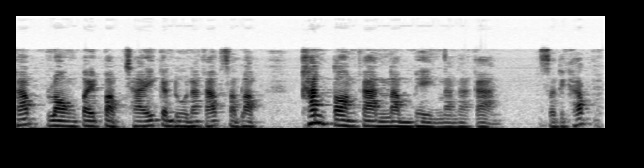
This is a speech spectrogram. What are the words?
นบ้างครับ ลองไปปรับใช้กันดูนะครับสำหรับขั้นตอนการนำเพลงนันทนาการ สวัสดีครับ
